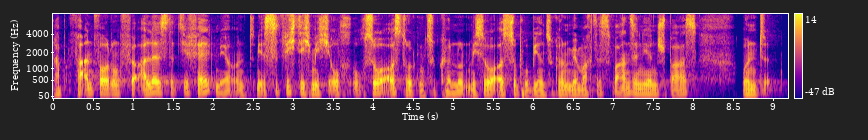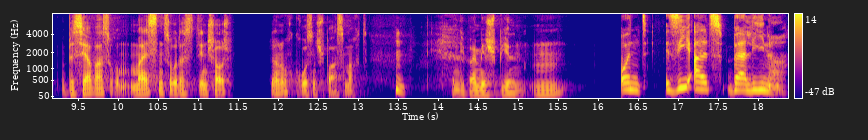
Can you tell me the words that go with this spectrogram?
habe Verantwortung für alles, das gefällt mir. Und mir ist es wichtig, mich auch, auch so ausdrücken zu können und mich so auszuprobieren zu können. Mir macht es wahnsinnigen Spaß. Und bisher war es auch meistens so, dass es den Schauspielern auch großen Spaß macht. Wenn die bei mir spielen. Mhm. Und Sie als Berliner,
